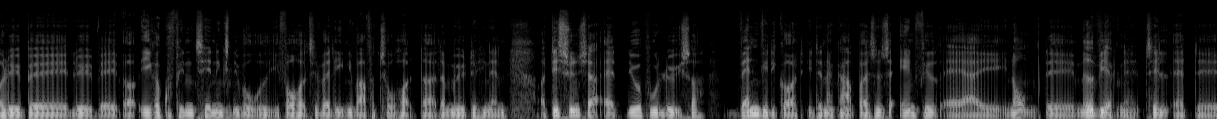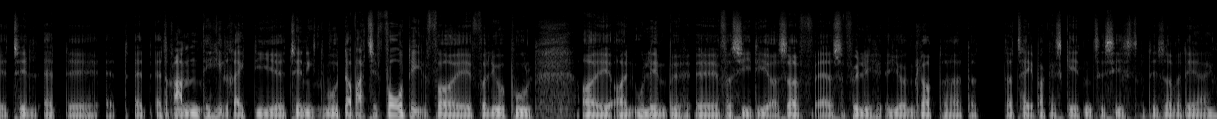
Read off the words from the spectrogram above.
at løbe, løbe øh, og ikke at kunne finde tændingsniveauet i forhold til, hvad det egentlig var for to hold, der, der mødte hinanden. Og det synes jeg, at Liverpool løser vanvittigt godt i den her kamp, og jeg synes, at Anfield er øh, enormt øh, medvirkende til, at, øh, til at, øh, at, at, at ramme det helt rigtige øh, tændingsniveau, der var til fordel for, øh, for Liverpool og, øh, og en ulempe øh, for City. Og så er det selvfølgelig Jürgen Klopp, der, der, der taber kasketten til sidst, og det er så, hvad det er, ikke?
